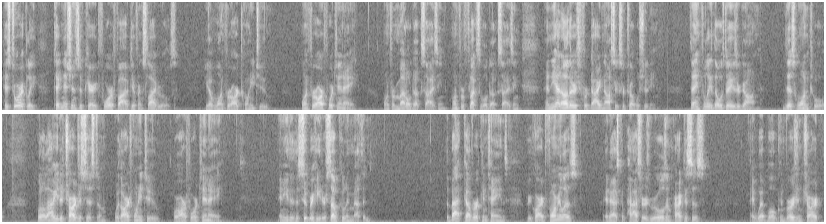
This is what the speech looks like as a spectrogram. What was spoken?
Historically, technicians have carried four or five different slide rules. You have one for R22, one for R410A, one for metal duct sizing, one for flexible duct sizing, and yet others for diagnostics or troubleshooting. Thankfully, those days are gone. This one tool will allow you to charge a system with R22 or R410A in either the superheat or subcooling method the back cover contains required formulas, it has capacitors rules and practices, a wet bulb conversion chart,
